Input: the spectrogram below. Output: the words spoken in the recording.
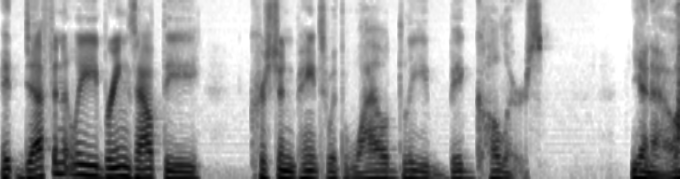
It definitely brings out the Kristian paints with wildly big colors, you know.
